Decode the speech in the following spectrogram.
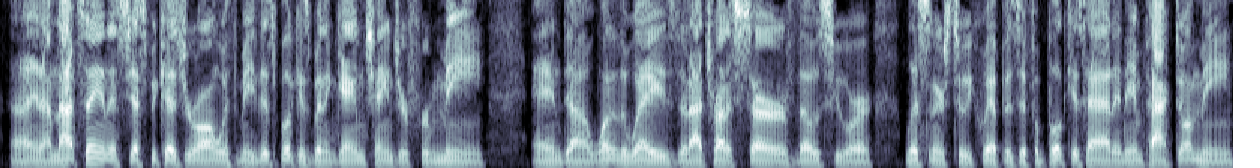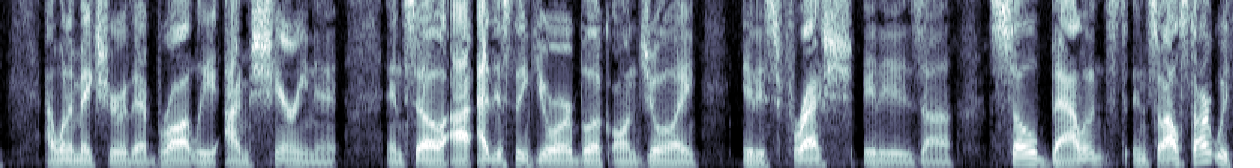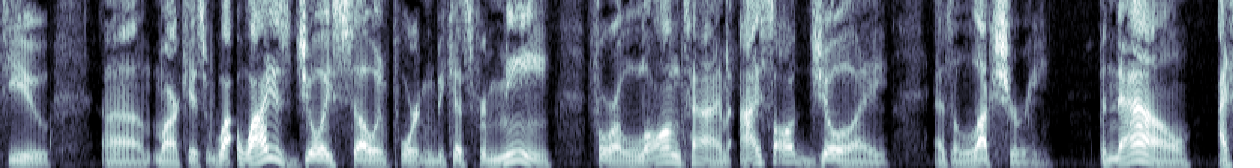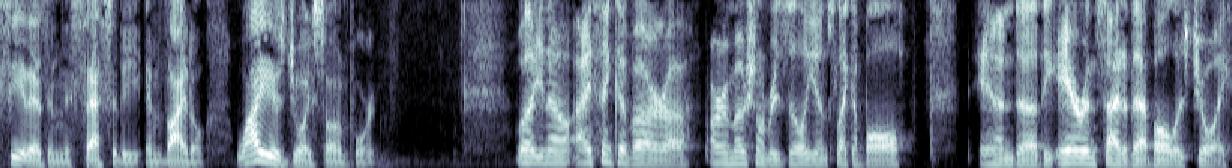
uh, and I'm not saying this just because you're on with me. This book has been a game changer for me. And uh, one of the ways that I try to serve those who are listeners to Equip is if a book has had an impact on me, I want to make sure that broadly I'm sharing it. And so I, I just think your book on joy, it is fresh, it is uh, so balanced. And so I'll start with you uh, Marcus. Why, why is joy so important? Because for me, for a long time, I saw joy as a luxury, but now I see it as a necessity and vital. Why is joy so important? Well, you know, I think of our uh, our emotional resilience like a ball, and uh, the air inside of that ball is joy.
